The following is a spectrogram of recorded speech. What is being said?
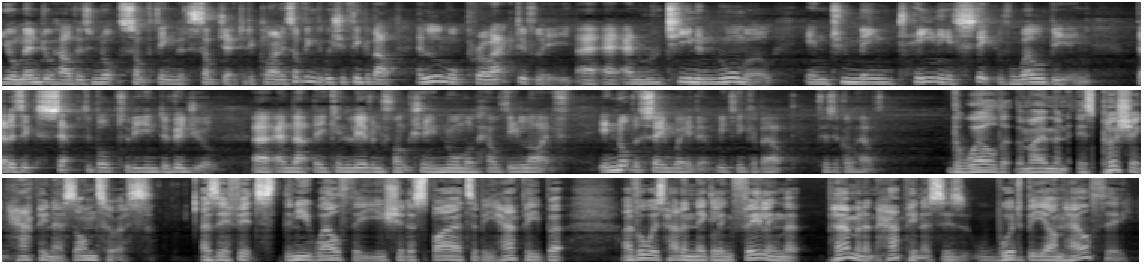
your mental health is not something that's subject to decline. It's something that we should think about a little more proactively uh, and routine and normal into maintaining a state of well-being that is acceptable to the individual uh, and that they can live and function a normal, healthy life in not the same way that we think about physical health. The world at the moment is pushing happiness onto us as if it's the new wealthy, you should aspire to be happy. But I've always had a niggling feeling that permanent happiness is would be unhealthy.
